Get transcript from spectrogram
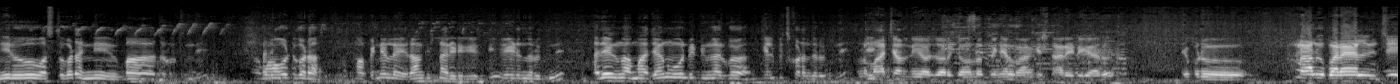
నీరు వస్తూ కూడా అన్నీ బాగా జరుగుతుంది మా ఓటు కూడా మా పిన్నెల్లి రామకృష్ణారెడ్డి గారికి వేయడం జరుగుతుంది. అదేవిధంగా మా జగన్మోహన్ రెడ్డి గారు కూడా గెలిపించుకోవడం జరుగుతుంది. మాచల్ నియోజకవర్గంలో పిన్నెల రామకృష్ణారెడ్డి గారు ఇప్పుడు నాలుగు పరాయాల నుంచి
